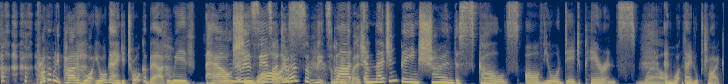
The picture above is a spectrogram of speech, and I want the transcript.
probably part of what you're going to talk about with how Mm, she is, was. yes, I do have some sort of But information. imagine being shown the skulls of your dead parents wow. and what they looked like.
